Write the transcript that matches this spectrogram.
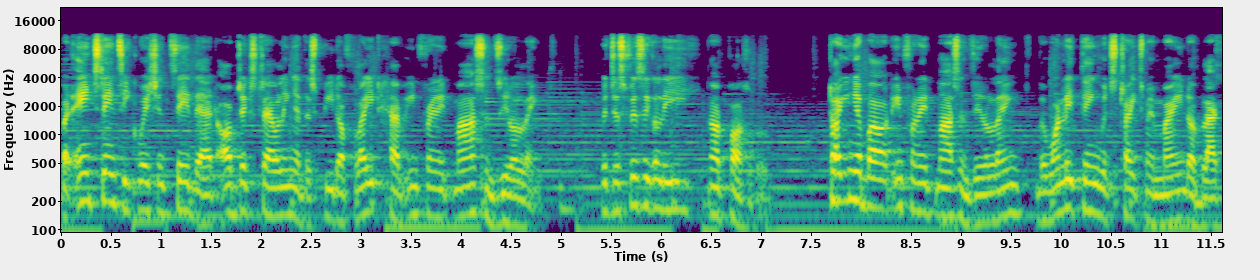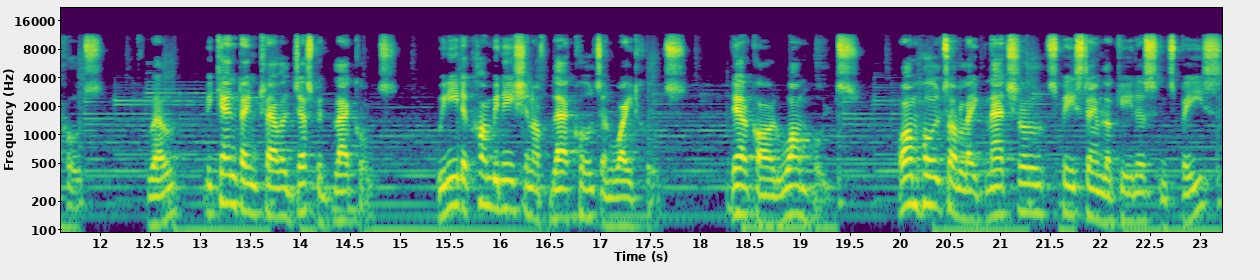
But Einstein's equations say that objects traveling at the speed of light have infinite mass and zero length, which is physically not possible. Talking about infinite mass and zero length, the only thing which strikes my mind are black holes. Well, we can time travel just with black holes. We need a combination of black holes and white holes. They are called wormholes. Wormholes are like natural space-time locators in space.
